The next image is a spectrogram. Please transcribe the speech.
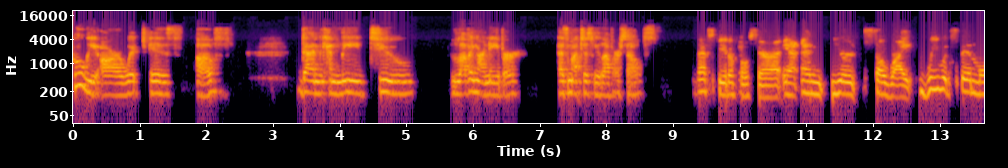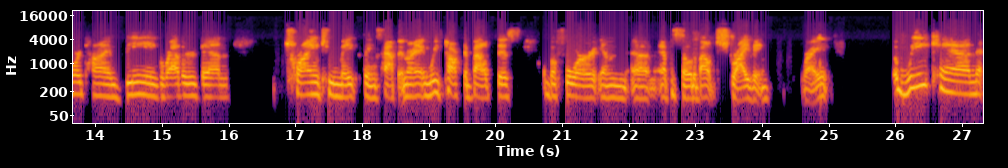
who we are, which is of, then can lead to loving our neighbor as much as we love ourselves. That's beautiful, Sarah. And, and you're so right. We would spend more time being rather than trying to make things happen, right? And we've talked about this before in an episode about striving, right? We can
